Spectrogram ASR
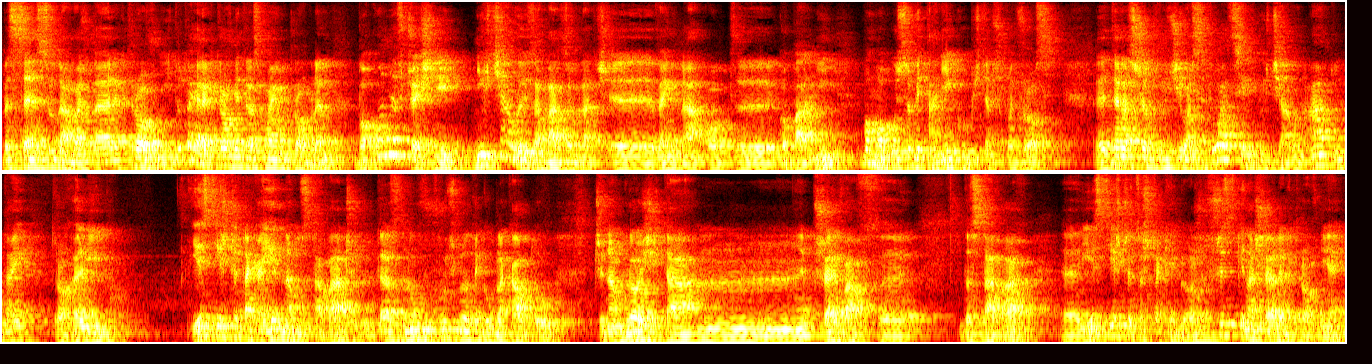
bez sensu dawać dla elektrowni. I tutaj elektrownie teraz mają problem, bo one wcześniej nie chciały za bardzo brać e, węgla od e, kopalni, bo mogły sobie taniej kupić na przykład w Rosji. E, Teraz się odwróciła sytuacja i by chciały, a tutaj trochę lipa. Jest jeszcze taka jedna ustawa, czyli teraz znów wróćmy do tego blackoutu, czy nam grozi ta mm, przerwa w e, dostawach. E, Jest jeszcze coś takiego, że wszystkie nasze elektrownie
